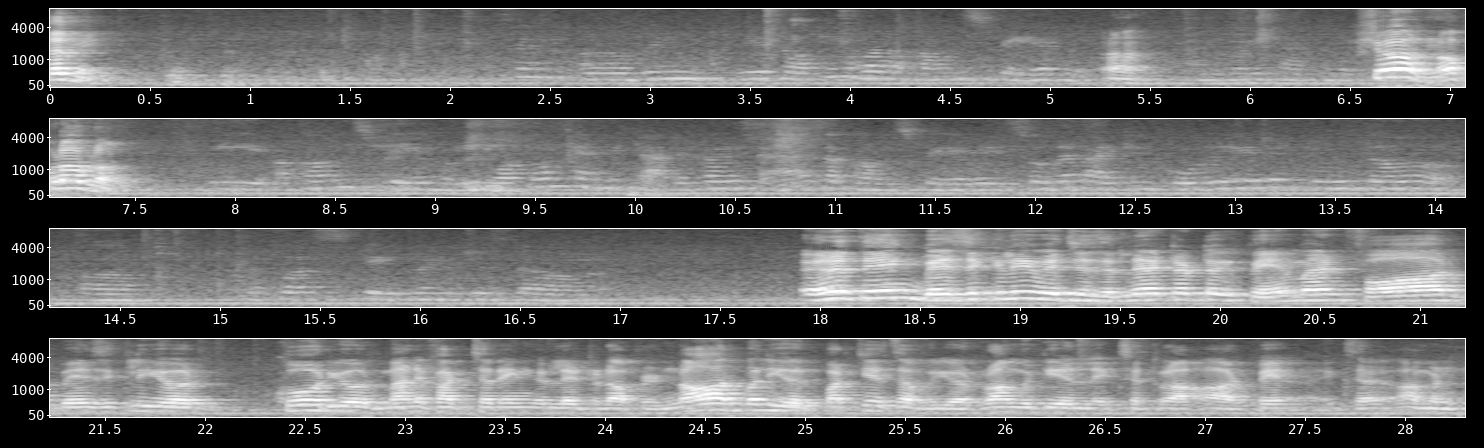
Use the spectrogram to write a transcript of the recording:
Tell me. Sir, uh, when we're talking about accounts payable, Uh, I'm going back to the. sure, no problem. The accounts payable, what all can be categorized as accounts payable so that I can correlate it to the, uh, the first statement, which is the, Anything basically which is related to payment for basically your core, your manufacturing related operation. Normally your purchase of your raw material, etc. or pay, etc. I mean,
